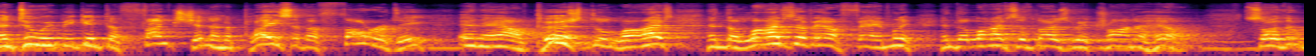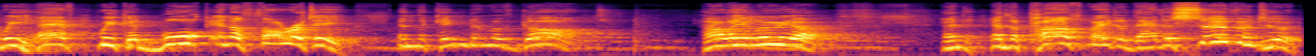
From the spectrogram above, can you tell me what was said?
until we begin to function in a place of authority in our personal lives, in the lives of our family, in the lives of those we're trying to help. So that we have, we can walk in authority in the kingdom of God. Hallelujah. And, and the pathway to that is servanthood.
